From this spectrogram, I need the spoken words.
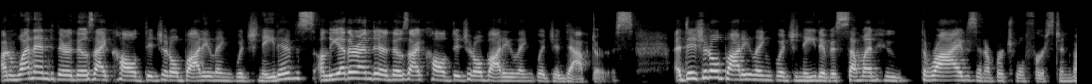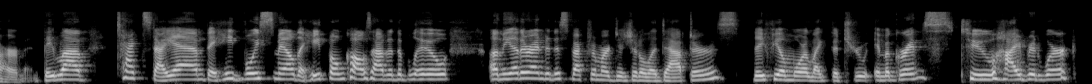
on one end, there are those I call digital body language natives. On the other end, there are those I call digital body language adapters. A digital body language native is someone who thrives in a virtual first environment. They love text, IM, they hate voicemail, they hate phone calls out of the blue. On the other end of the spectrum are digital adapters. They feel more like the true immigrants to hybrid work.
